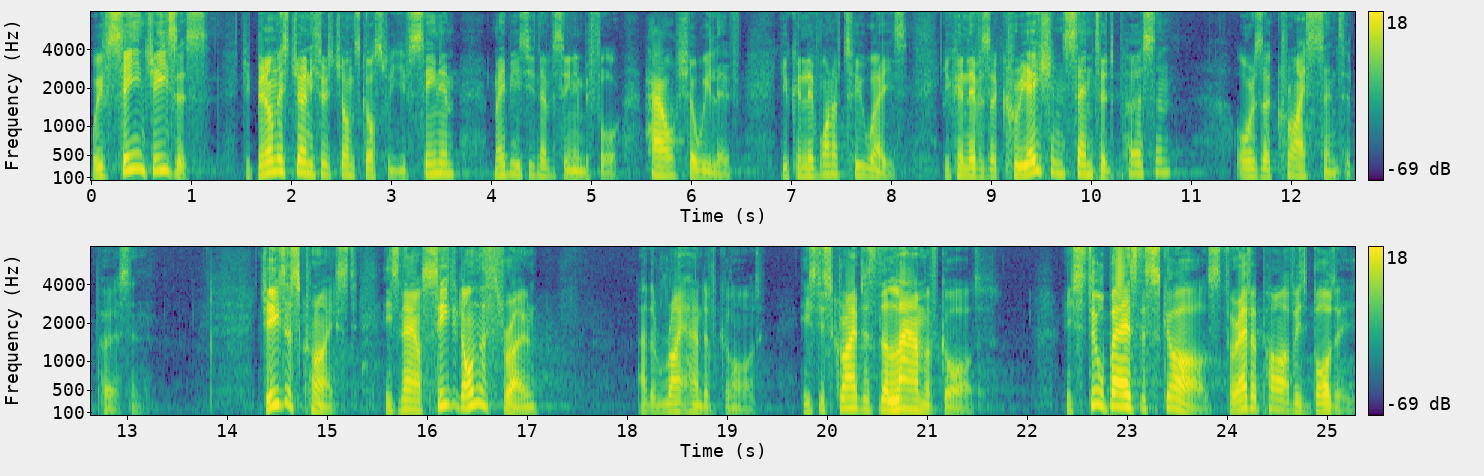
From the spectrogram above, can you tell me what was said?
We've seen Jesus. If you've been on this journey through John's Gospel, you've seen him, maybe as you've never seen him before. How shall we live? You can live one of two ways. You can live as a creation centered person or as a Christ centered person. Jesus Christ is now seated on the throne at the right hand of God. He's described as the Lamb of God. He still bears the scars, forever part of his body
